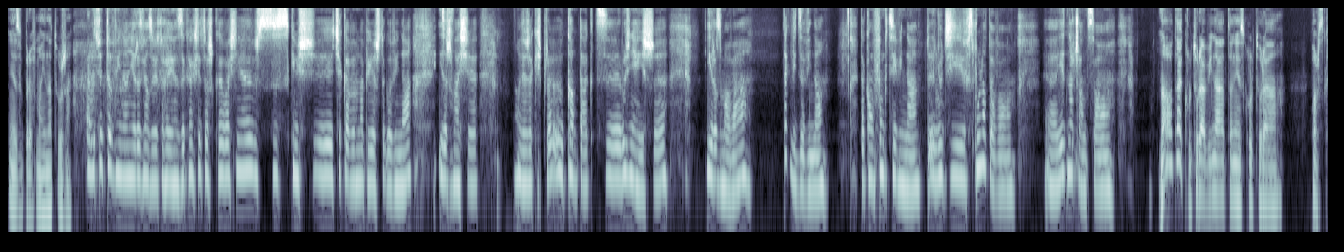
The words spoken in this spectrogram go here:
nie jest wbrew mojej naturze. Ale czy to wino nie rozwiązuje trochę języka? Jak się troszkę właśnie z, z kimś e, ciekawym napijesz tego wina i zaczyna się, no wiesz, jakiś kontakt e, luźniejszy i rozmowa. Tak widzę wino. Taką funkcję wina. Ludzi wspólnotową, e, jednoczącą. No tak, kultura wina to nie jest kultura polska,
